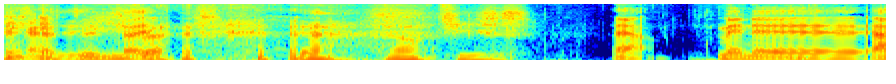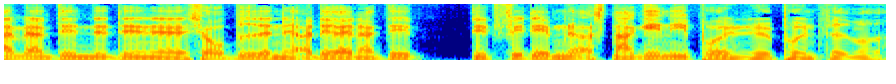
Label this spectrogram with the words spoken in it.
ja, det er lige før. Ja, oh, Jesus. Ja, men øh, ja, men det, er en, det er en øh, sjov bid, den her, og det er, det, det er et fedt emne at snakke ind i på en, på en fed måde.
